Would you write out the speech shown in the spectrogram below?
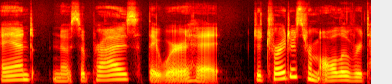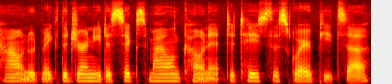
and, no surprise, they were a hit. Detroiters from all over town would make the journey to Six Mile and Conant to taste the square pizza.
